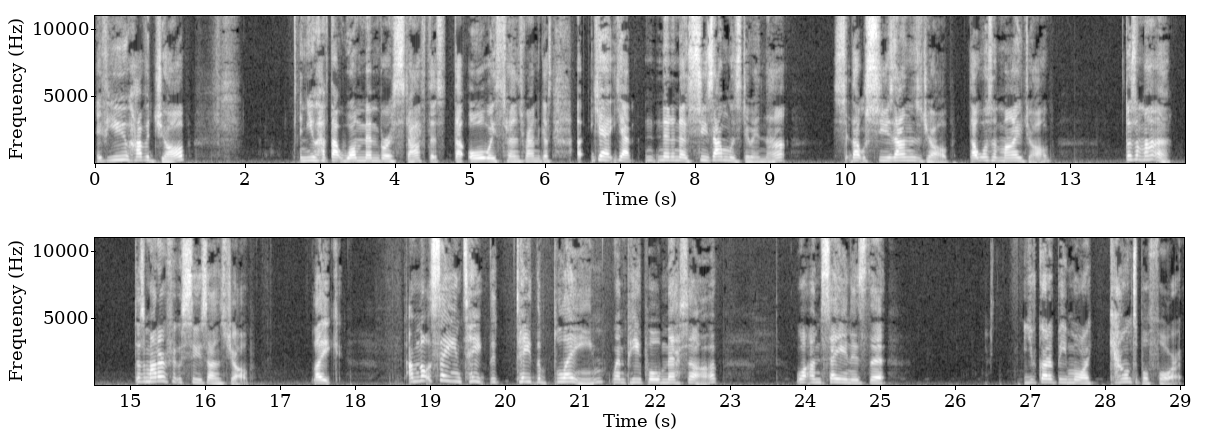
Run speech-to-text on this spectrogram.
If you have a job and you have that one member of staff that's that always turns around and goes, uh, "Yeah, yeah, no, no, no, Suzanne was doing that. That was Suzanne's job. That wasn't my job." Doesn't matter. Doesn't matter if it was Suzanne's job. Like, I'm not saying take the take the blame when people mess up. What I'm saying is that you've got to be more accountable for it.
